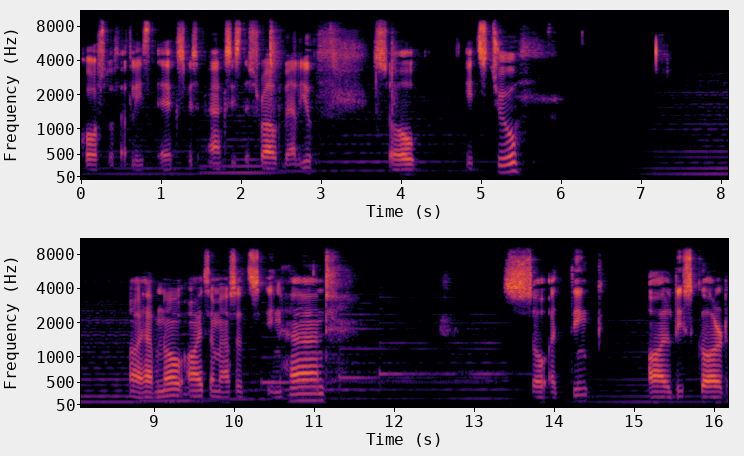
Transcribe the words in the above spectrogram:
cost of at least X, X is the shroud value. So it's 2. I have no item assets in hand. So I think I'll discard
